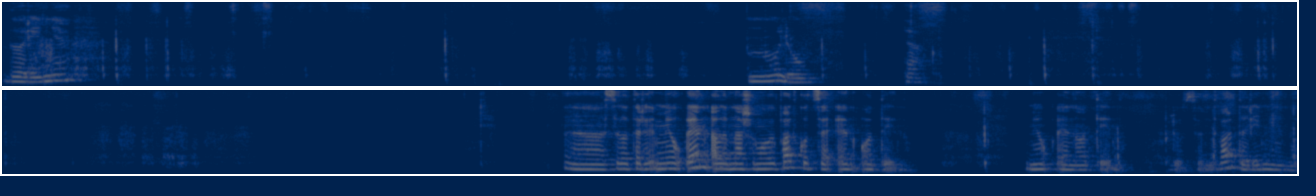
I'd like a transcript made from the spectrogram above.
дорівнює нулю. Так. Е, Сила мю n, але в нашому випадку це n1. Мю n1 плюс n2 дорівнює 0.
